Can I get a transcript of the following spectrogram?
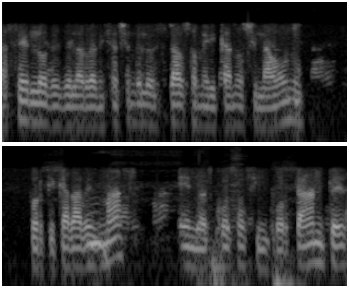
hacerlo desde la Organización de los Estados Americanos y la ONU, porque cada vez más en las cosas importantes,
